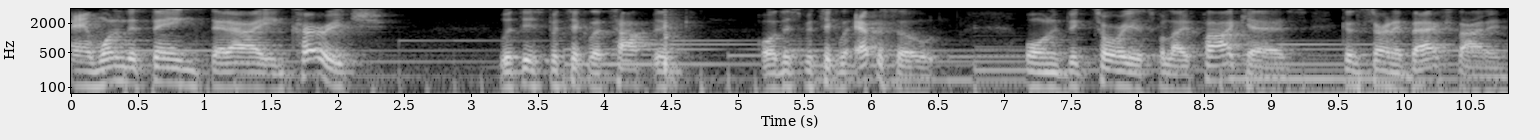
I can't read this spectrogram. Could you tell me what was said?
And one of the things that I encourage with this particular topic or this particular episode on Victorious for Life podcast concerning backsliding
